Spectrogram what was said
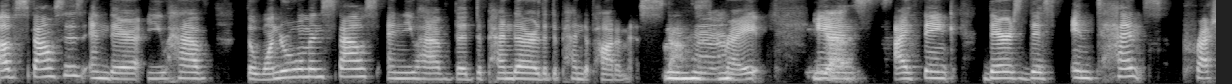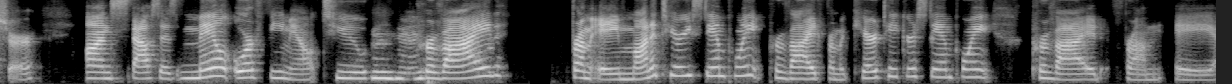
of spouses and there you have the wonder woman spouse and you have the dependa or the dependopotamus spouse mm-hmm. right yes. and i think there's this intense pressure on spouses, male or female, to mm-hmm. provide from a monetary standpoint, provide from a caretaker standpoint, provide from a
